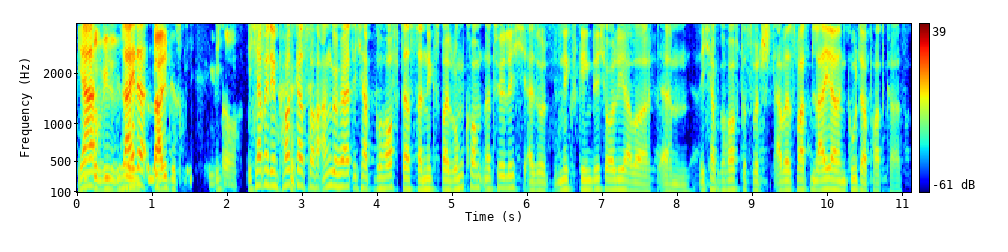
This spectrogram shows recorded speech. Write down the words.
Ja, so wie, wie leider. So ich, ich, ich habe mir den Podcast auch angehört. Ich habe gehofft, dass da nichts bei rumkommt, natürlich. Also nichts gegen dich, Olli, aber ähm, ich habe gehofft, das wird. Aber es war leider ein guter Podcast.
